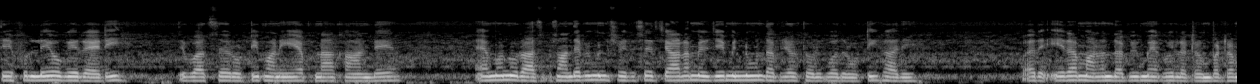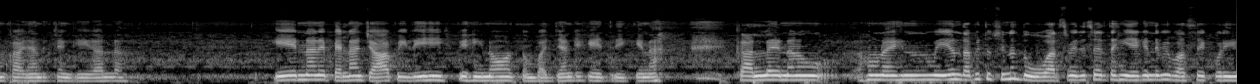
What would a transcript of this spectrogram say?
ਤੇ ਫੁੱਲੇ ਹੋ ਗਏ ਰੈਡੀ ਤੇ ਬਸ ਰੋਟੀ ਪਾਣੀ ਆਪਣਾ ਖਾਣ ਦੇ ਆ। ਐਮਨ ਨੂੰ ਰਸ ਪਸੰਦ ਹੈ ਵੀ ਮੈਨੂੰ ਸਵੇਰੇ ਸਵੇਰੇ ਚਾਹ ਨਾ ਮਿਲ ਜੇ, ਮੈਨੂੰ ਹੁੰਦਾ ਵੀ ਚਲ ਥੋੜ੍ਹੀ ਬਹੁਤ ਰੋਟੀ ਖਾ ਜੇ। ਪਰ ਇਹਦਾ ਮਨ ਹੁੰਦਾ ਵੀ ਮੈਂ ਕੋਈ ਲਟਰਮ ਪਟਰਮ ਖਾ ਜਾਂਦੀ ਚੰਗੀ ਗੱਲ ਆ। ਇਹ ਇਹਨਾਂ ਨੇ ਪਹਿਲਾਂ ਚਾਹ ਪੀ ਲਈ ਸੀ ਵੀ ਅਸੀਂ ਨੌ ਤੋਂ ਵੱਜਾਂਗੇ ਕਿਸੇ ਤਰੀਕੇ ਨਾਲ। ਕੱਲ ਇਹਨਾਂ ਨੂੰ, ਹੁਣ ਇਹਨੂੰ ਇਹ ਹੁੰਦਾ ਵੀ ਤੁਸੀਂ ਨਾ ਦੋ ਵਾਰ ਸਵੇਰੇ ਸਵੇਰੇ ਤਾਂ ਅਸੀਂ ਇਹ ਕਹਿੰਦੇ ਵੀ ਬਸ ਇੱਕ ਵਾਰੀ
